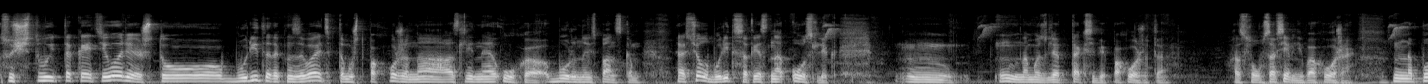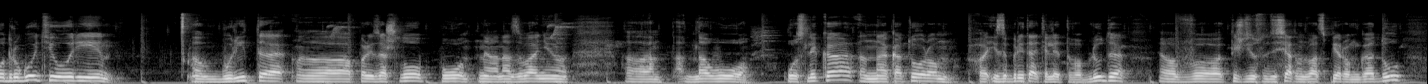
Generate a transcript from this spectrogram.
Существует такая теория, что буррито так называется, потому что похоже на ослиное ухо, бура на испанском. Осел, буррито, соответственно, ослик. Ну, на мой взгляд, так себе похоже-то. От слова совсем не похоже. По другой теории, буррито э, произошло по э, названию э, одного ослика, на котором изобретатель этого блюда в 1910-21 году Э,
